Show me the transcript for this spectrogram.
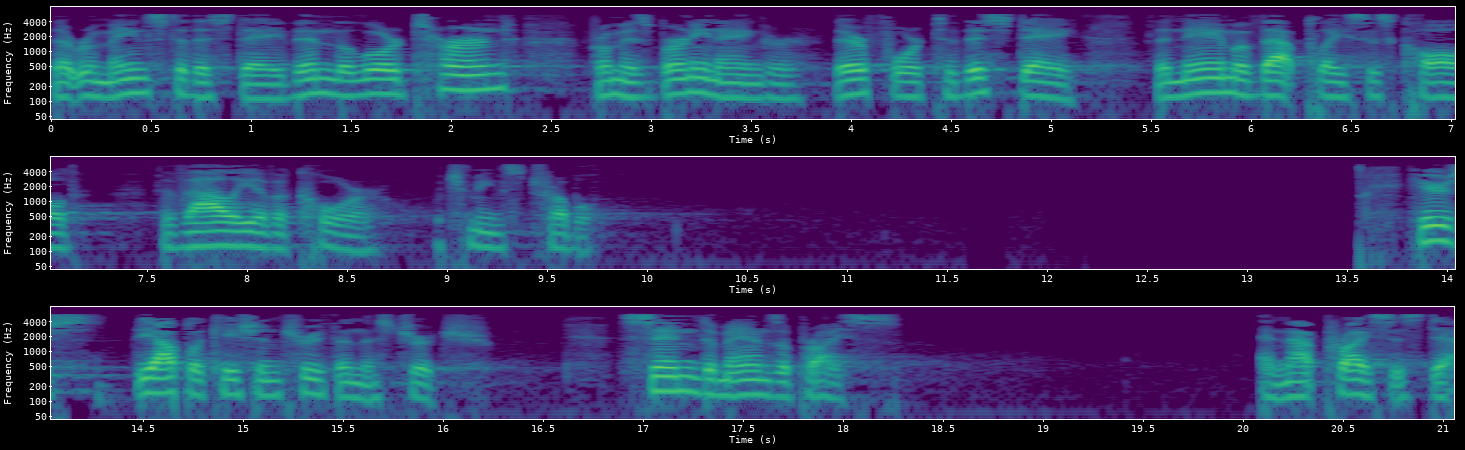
that remains to this day. Then the Lord turned from his burning anger. Therefore, to this day, the name of that place is called the Valley of Achor, which means trouble. Here's the application truth in this church sin demands a price, and that price is death.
